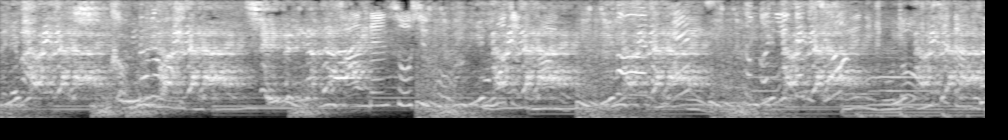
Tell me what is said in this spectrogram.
べればこんなのは三連装手法はおもちゃじゃない。のそこにいたでしょ目に物を見せてあげる残念だ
